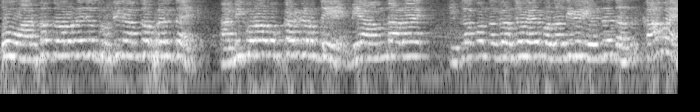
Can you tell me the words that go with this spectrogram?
तो वारसा चालवण्याच्या दृष्टीने आमचा प्रयत्न आहे. आम्ही कोणावर उपकार करत नाहीये. मी आमदार आहे. इथला कोण नगरसेवक आहे पदाधिकारी यांचं काम आहे.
